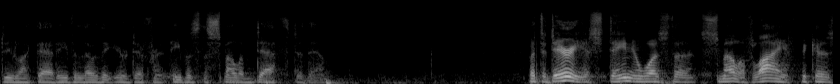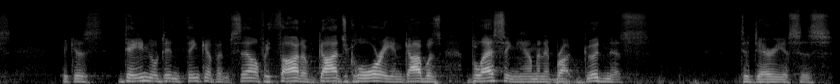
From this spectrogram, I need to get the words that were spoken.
do like that, even though that you're different. He was the smell of death to them. But to Darius, Daniel was the smell of life because, because Daniel didn't think of himself. He thought of God's glory and God was blessing him, and it brought goodness to Darius's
